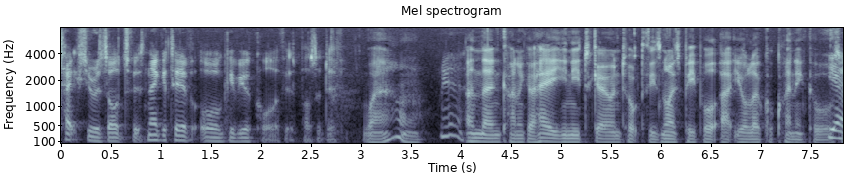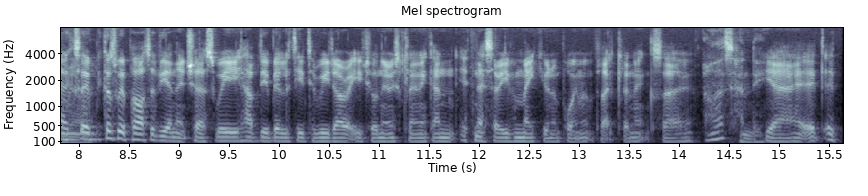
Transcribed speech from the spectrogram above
text you results if it's negative or give you a call if it's positive. Wow. Yeah. And then kind of go, hey, you need to go and talk to these nice people at your local clinic or Yeah, so like because we're part of the NHS, we have the ability to redirect you to your nearest clinic and, if necessary, even make you an appointment for that clinic. So Oh, that's handy. yeah, it, it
